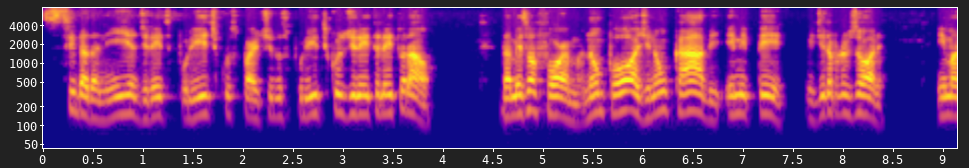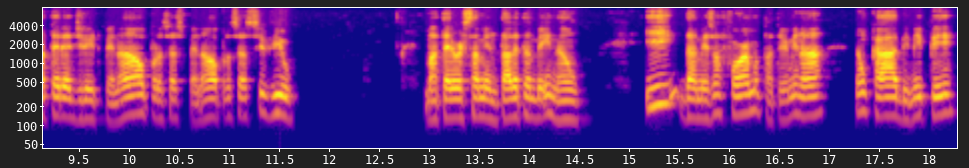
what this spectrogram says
cidadania, direitos políticos, partidos políticos, direito eleitoral. Da mesma forma, não pode, não cabe MP, medida provisória, em matéria de direito penal, processo penal, processo civil. Matéria orçamentária também não. E, da mesma forma, para terminar, não cabe MP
